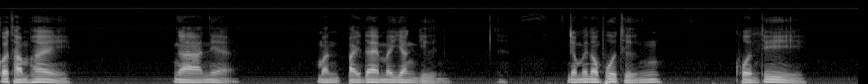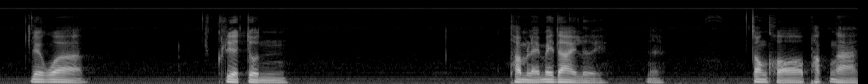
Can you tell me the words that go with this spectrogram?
ก็ทำให้งานเนี่ยมันไปได้ไม่ยั่งยืน ยังไม่ต้องพูดถึงคนที่เรียกว่าเครียดจนทำอะไรไม่ได้เลยนะต้องขอพักงาน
